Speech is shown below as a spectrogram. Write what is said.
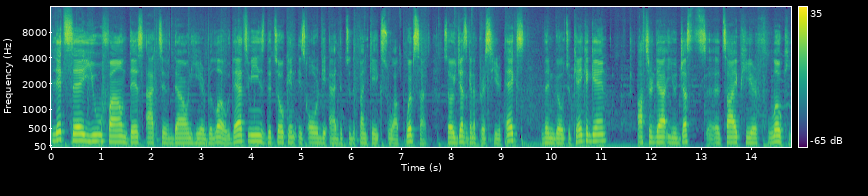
let's say you found this active down here below. That means the token is already added to the PancakeSwap website. So you're just gonna press here X, then go to Cake again. After that, you just uh, type here Floki.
